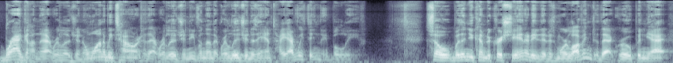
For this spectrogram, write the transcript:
brag on that religion and want to be tolerant to that religion, even though that religion is anti everything they believe. So, but then you come to Christianity that is more loving to that group, and yet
